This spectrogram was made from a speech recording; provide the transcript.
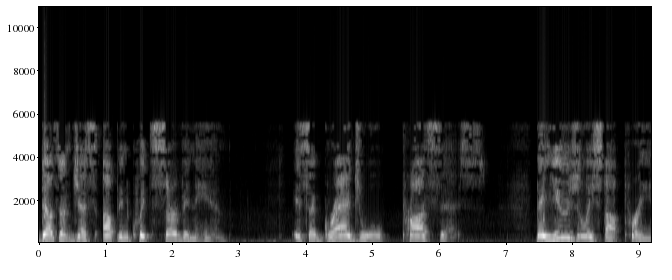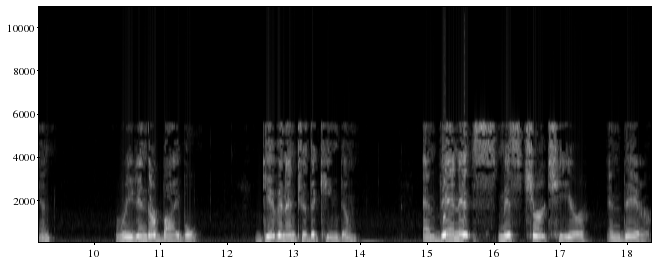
doesn't just up and quit serving Him. It's a gradual process. They usually stop praying, reading their Bible, giving into the kingdom, and then it's miss church here and there.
